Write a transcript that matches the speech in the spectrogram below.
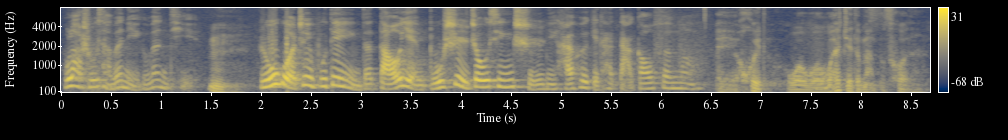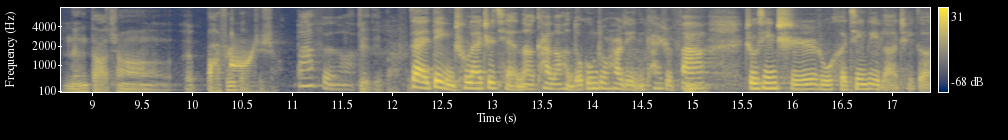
吴老师，我想问你一个问题。嗯。如果这部电影的导演不是周星驰，你还会给他打高分吗？哎，会的，我我我还觉得蛮不错的，能打上呃八分吧，至少八分啊。对对，八分。在电影出来之前呢，看到很多公众号就已经开始发周星驰如何经历了这个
